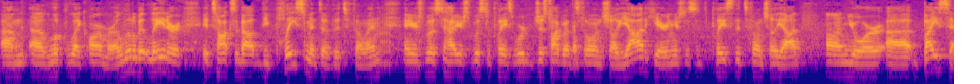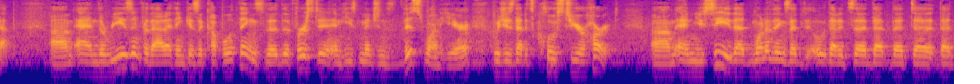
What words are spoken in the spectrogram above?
um, uh, look like armor. A little bit later, it talks about the placement of the tefillin, and you're supposed to how you're supposed to place. We're just talking about the tefillin shel yad here, and you're supposed to place the tefillin shel yad on your uh, bicep. Um, and the reason for that, I think, is a couple of things. The, the first, and he mentions this one here, which is that it's close to your heart. Um, and you see that one of the things that that it's uh, that that uh, that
